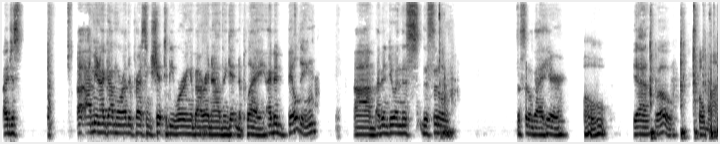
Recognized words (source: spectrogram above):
I just, I I mean, I got more other pressing shit to be worrying about right now than getting to play. I've been building. Um, I've been doing this this little this little guy here. Oh, Yeah. Whoa. Oh my!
